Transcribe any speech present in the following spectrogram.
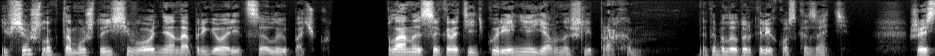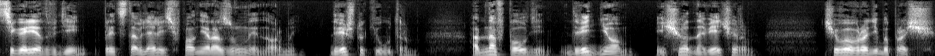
И все шло к тому, что и сегодня она приговорит целую пачку. Планы сократить курение явно шли прахом. Это было только легко сказать. Шесть сигарет в день представлялись вполне разумной нормой, две штуки утром, Одна в полдень, две днем, еще одна вечером. Чего вроде бы проще.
